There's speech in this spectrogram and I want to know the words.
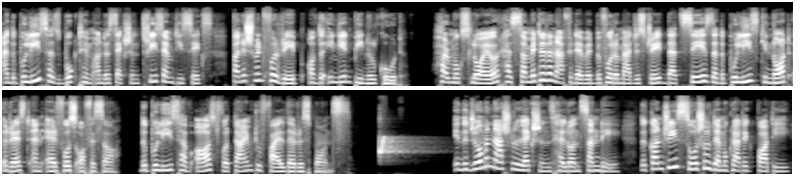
and the police has booked him under Section 376, Punishment for Rape of the Indian Penal Code. Harmukh's lawyer has submitted an affidavit before a magistrate that says that the police cannot arrest an Air Force officer. The police have asked for time to file their response. In the German national elections held on Sunday, the country's Social Democratic Party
